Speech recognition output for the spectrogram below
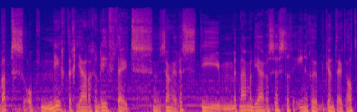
Babs op 90-jarige leeftijd. Een zangeres die met name de jaren 60 enige bekendheid had...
